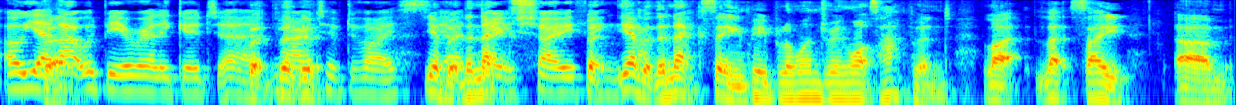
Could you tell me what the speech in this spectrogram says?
Oh yeah, But- that would be a really good uh, But- but the- narrative device. Yeah, but the next show things. yeah, but the next scene people are wondering what's happened. Like let's say um,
